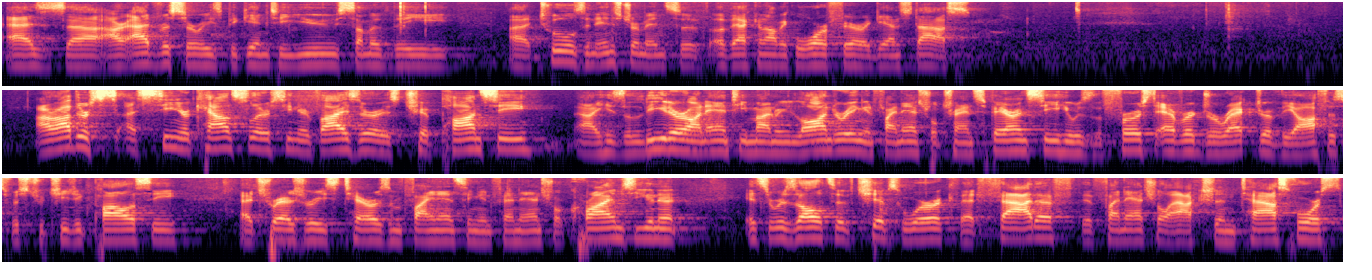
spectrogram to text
as uh, our adversaries begin to use some of the uh, tools and instruments of, of, economic warfare against us. Our other uh, senior counselor, senior advisor is Chip Poncy. Uh, he's a leader on anti-money laundering and financial transparency. He was the first ever director of the Office for Strategic Policy at Treasury's Terrorism Financing and Financial Crimes Unit. It's a result of Chip's work that FATF, the Financial Action Task Force,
